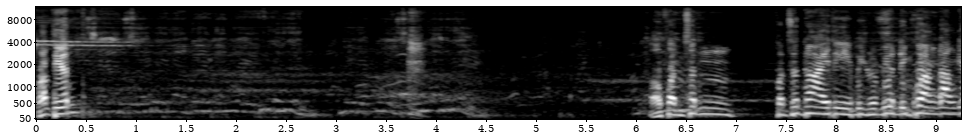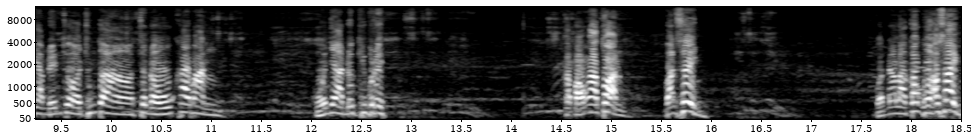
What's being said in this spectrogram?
Văn Tiến. Ở phần sân phần sân 2 thì bình luận viên Đình Quang đang đem đến cho chúng ta trận đấu khai màn của nhà đương kim vô địch. Các bóng an toàn Văn Sinh. Vẫn đang là góc của áo xanh.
